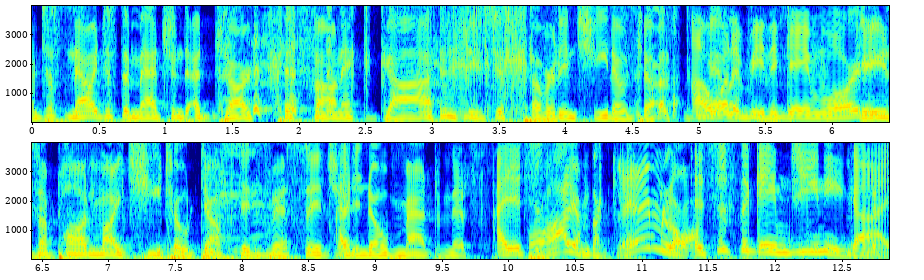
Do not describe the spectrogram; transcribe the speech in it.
i'm just now i just imagined a dark chthonic god. He's just covered in cheeto dust. I want to be the game lord. Gaze upon my cheeto dusted visage and no madness. I- for just- i am the game lord. It's just the game genie guy,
